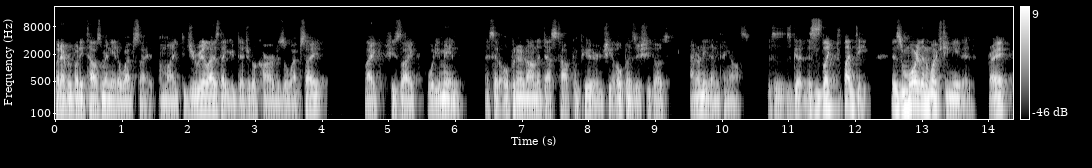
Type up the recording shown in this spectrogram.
but everybody tells me i need a website. I'm like did you realize that your digital card is a website? Like she's like what do you mean? I said open it on a desktop computer. And she opens it. She goes i don't need anything else this is good. This is like plenty. This is more than what you needed, right?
